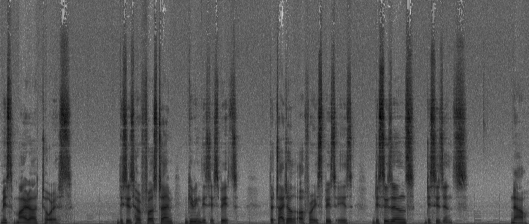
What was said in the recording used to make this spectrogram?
Miss Myra Torres. This is her first time giving this speech. The title of her speech is Decisions, Decisions. Now,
